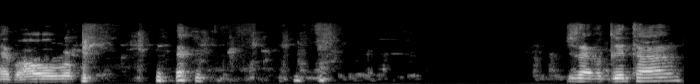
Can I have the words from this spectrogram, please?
Have a whole just have a good time.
